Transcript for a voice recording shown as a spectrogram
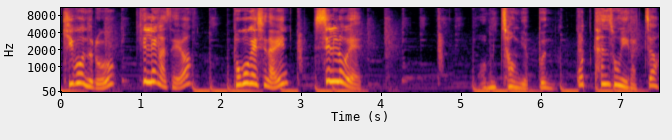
기분으로 힐링하세요. 보고 계신 아인 실루엣. 엄청 예쁜 꽃 한 송이 같죠?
